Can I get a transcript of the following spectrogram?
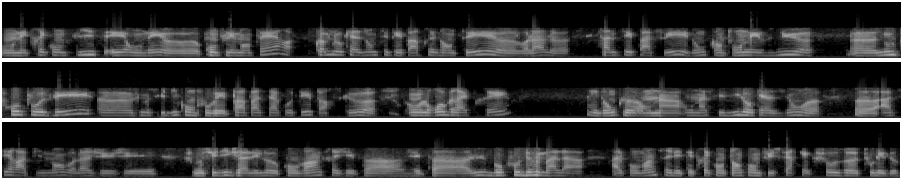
on est très complices et on est euh, complémentaires. Comme l'occasion ne s'était pas présentée, voilà, le, ça ne s'est pas fait et donc quand on est venu nous le proposer, je me suis dit qu'on ne pouvait pas passer à côté parce que on le regretterait et donc, euh, on, a, on a saisi l'occasion euh, euh, assez rapidement. Voilà, j'ai, je me suis dit que j'allais le convaincre et j'ai pas, j'ai pas eu beaucoup de mal à, à, le convaincre. Il était très content qu'on puisse faire quelque chose tous les deux.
